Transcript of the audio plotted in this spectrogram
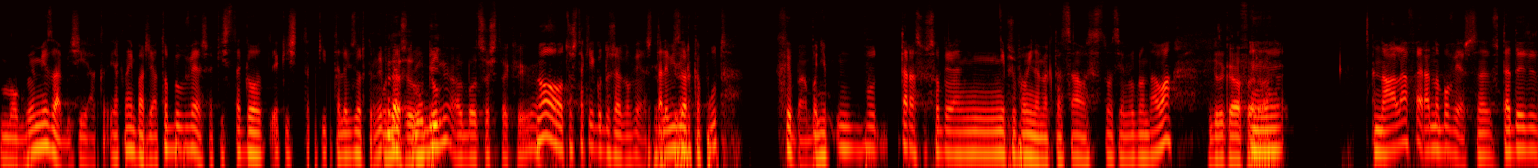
Mógłbym mnie zabić, jak, jak najbardziej. A to był, wiesz, jakiś tego, jakiś taki telewizor typu... Nie pytasz, Rubin albo coś takiego? No, coś takiego dużego, wiesz. Telewizor okay. kaput, Chyba, bo, nie, bo teraz już sobie nie przypominam, jak ta cała sytuacja wyglądała. Wielka afera. Y, no ale afera, no bo wiesz, wtedy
